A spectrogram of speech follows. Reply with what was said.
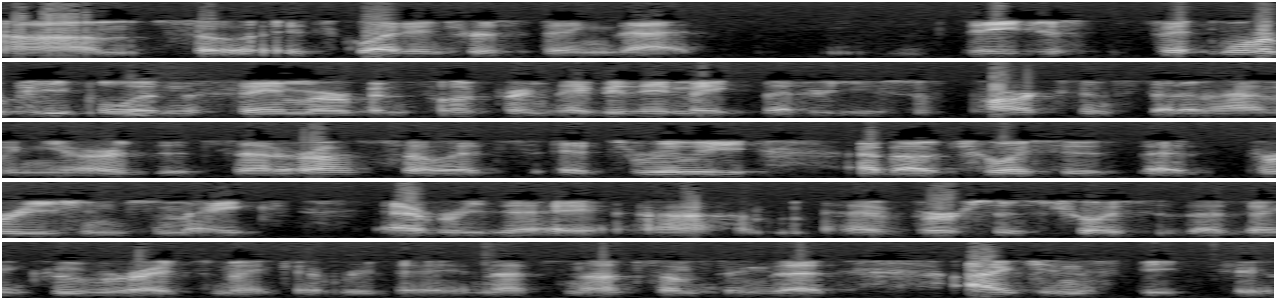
Um, so it's quite interesting that they just fit more people in the same urban footprint. Maybe they make better use of parks instead of having yards, etc. So it's it's really about choices that Parisians make every day um, versus choices that Vancouverites make every day, and that's not something that I can speak to.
